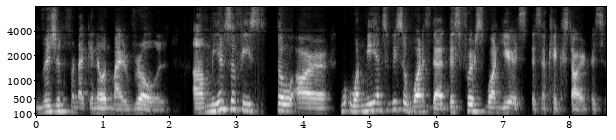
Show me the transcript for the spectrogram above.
vision for Noggin Note, my role. Uh, me and Sophie so are what me and Safiso want is that this first one year is, is a kickstart. It's,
